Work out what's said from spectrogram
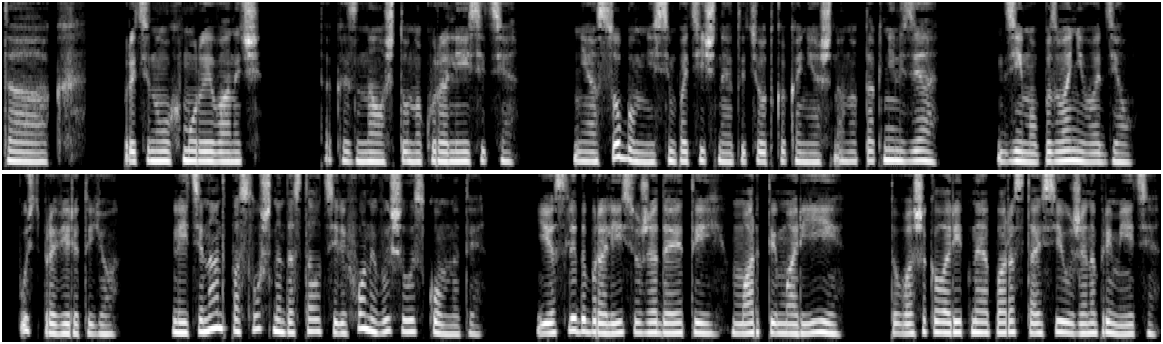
«Так», — протянул хмурый Иваныч, — «так и знал, что накуролесите. Не особо мне симпатична эта тетка, конечно, но так нельзя. Дима, позвони в отдел. Пусть проверят ее. Лейтенант послушно достал телефон и вышел из комнаты. Если добрались уже до этой Марты Марии, то ваша колоритная пара Стасии уже на примете.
